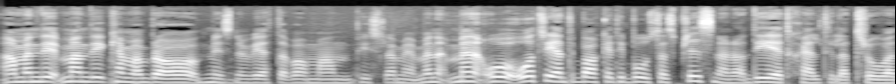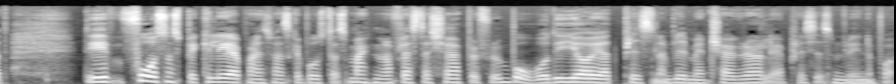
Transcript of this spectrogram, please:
Ja, men det, men det kan vara bra att åtminstone veta vad man pysslar med. Men, men och, återigen tillbaka till bostadspriserna. Då. Det är ett skäl till att tro att det är få som spekulerar på den svenska bostadsmarknaden. De flesta köper för att bo och det gör ju att priserna blir mer trögrörliga, precis som du är inne på.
